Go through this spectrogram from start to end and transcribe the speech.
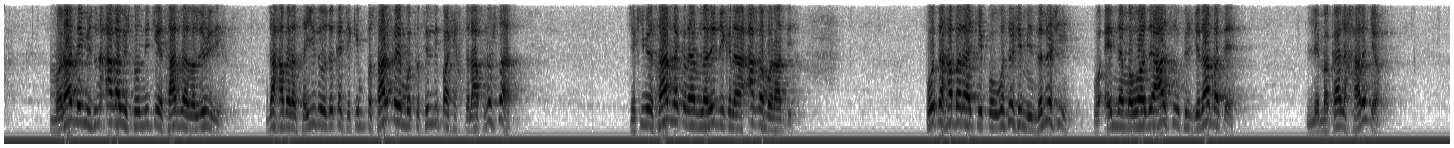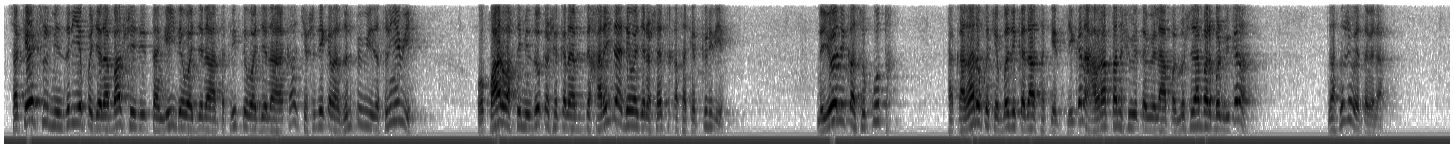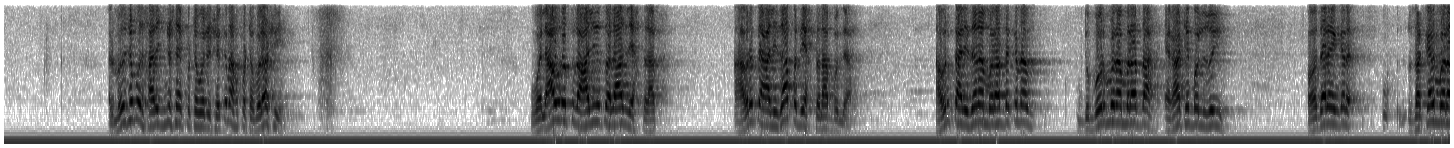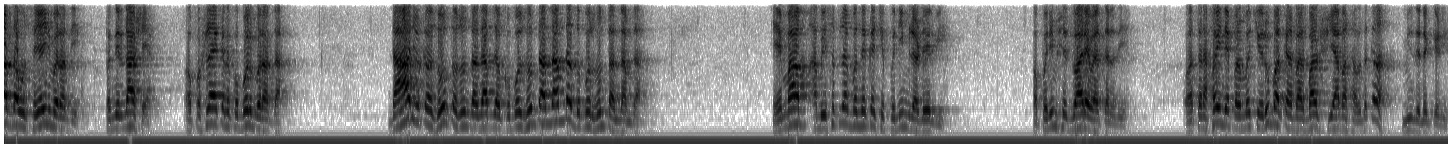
مراد دې وشن هغه وشن دي چې سار نه لري دي دا خبره صحیح ده ځکه چې کوم په سار په متصل دي پاش اختلاف نشته چې کوم سار نه کنه لري دي کنه هغه مراد دي په دا خبره چې په غسل شي مې دل شي وانما وضع عصر في الجنابه لمكان حرجه سکیټ فل منځري په جناباب شي د تنګي د وجنا تکلیف د وجنا کله چې شدي کنه زلپي وي د سنې وي او پار وخت منځو کې شکنه د خارج د وجنا شې څخه سکیټ کړی دي نه یو دې کا سکوت تقاضا نو چې بده کدا سکیټ شي کنه حرارت نه شوي ته ویلا په مشدا بر بر وی کنه دا څه شوي ته ویلا المنځو په خارج نشته پټول شي کنه پټول شي والعورة العالية على الاختلاف عورت علیزا په دې اختلاف باندې عورت علیزا نه مراد ده کنه د بور مره مراد ده هغه ټیبل زوی او دا رنګ ذکر مراد ده او سیین مراد دی په نردا شه او په شای کنه قبول مراد ده دا هر یو کنه زون ته زون ته اندام ده قبول زون ته اندام ده د بور زون ته اندام ده امام ابي سبزه باندې کې چې په نیم لا ډیر وي او په نیم شه دواره وتر دی او طرفین پر مچ روبا کړ برباد شیا بس او ده کنه مين دې نه کړی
